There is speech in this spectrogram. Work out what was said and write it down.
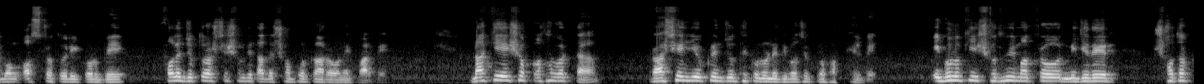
এবং অস্ত্র তৈরি করবে। ফলে যুক্তরাষ্ট্রের সঙ্গে তাদের সম্পর্ক আরও অনেক বাড়বে। নাকি এইসব কথাবার্তা রাশিয়া ইউক্রেন যুদ্ধে কোনো নেতিবাচক প্রভাব ফেলবে? এগুলো কি শুধুই মাত্র নিজেদের সতর্ক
